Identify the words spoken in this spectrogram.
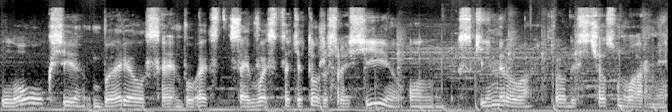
Лоукси, Берил, Сайб Вест. Сайб Вест, кстати, тоже с России. Он с Кемерово. Правда, сейчас он в армии.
